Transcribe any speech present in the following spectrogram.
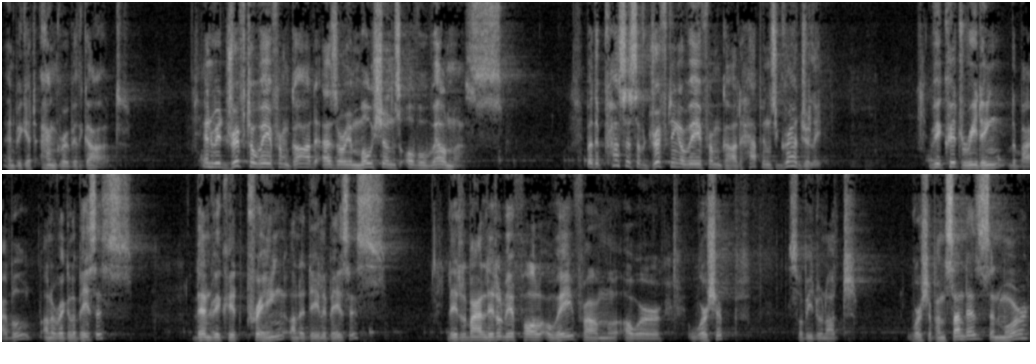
and we get angry with God. And we drift away from God as our emotions overwhelm us. But the process of drifting away from God happens gradually. We quit reading the Bible on a regular basis. Then we quit praying on a daily basis. Little by little, we fall away from our worship, so we do not worship on Sundays and more.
